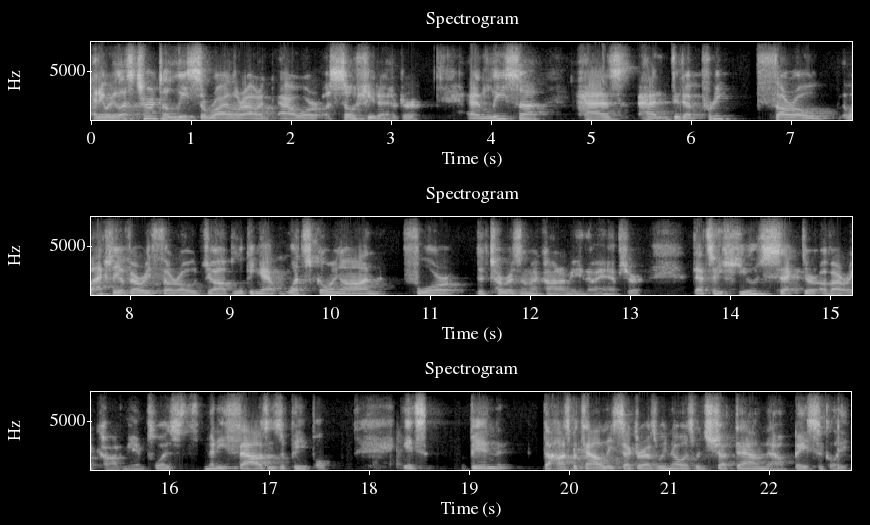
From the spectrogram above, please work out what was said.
Anyway, let's turn to Lisa Ryler, our, our associate editor, and Lisa has had did a pretty thorough, well, actually a very thorough job looking at what's going on for the tourism economy in New Hampshire. That's a huge sector of our economy, employs many thousands of people. It's been the hospitality sector, as we know, has been shut down now, basically,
